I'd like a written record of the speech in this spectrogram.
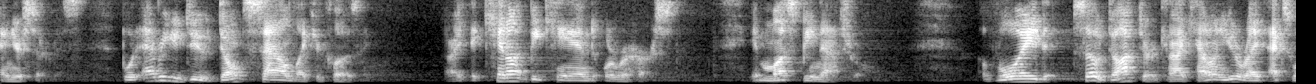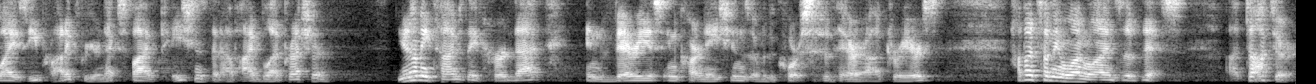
and your service. But whatever you do, don't sound like you're closing. All right? It cannot be canned or rehearsed. It must be natural. Avoid, so doctor, can I count on you to write XYZ product for your next five patients that have high blood pressure? You know how many times they've heard that in various incarnations over the course of their uh, careers? How about something along the lines of this? Uh, doctor,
